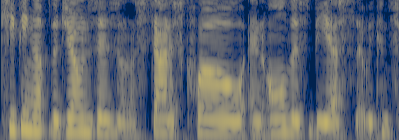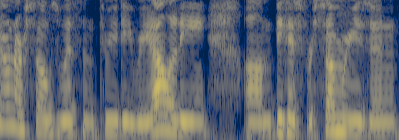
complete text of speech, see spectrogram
keeping up the Joneses and the status quo and all this BS that we concern ourselves with in 3D reality, um, because for some reason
